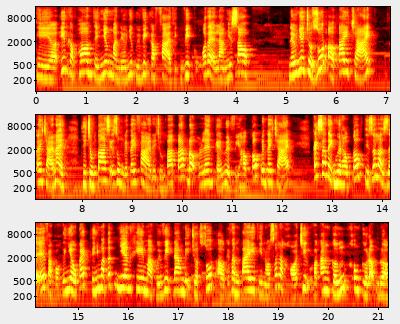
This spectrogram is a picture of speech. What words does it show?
thì ờ, ít gặp hơn thế nhưng mà nếu như quý vị gặp phải thì quý vị cũng có thể làm như sau. Nếu như chuột rút ở tay trái tay trái này, thì chúng ta sẽ dùng cái tay phải để chúng ta tác động lên cái huyệt vị hợp cốc bên tay trái Cách xác định huyệt hợp cốc thì rất là dễ và có cái nhiều cách. Thế nhưng mà tất nhiên khi mà quý vị đang bị chuột rút ở cái phần tay thì nó rất là khó chịu và căng cứng Không cử động được,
